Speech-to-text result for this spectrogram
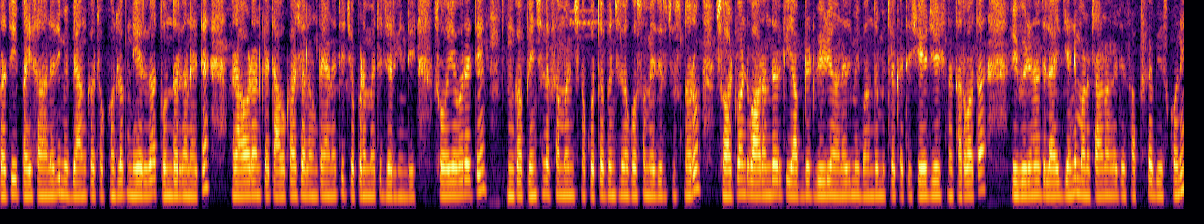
ప్రతి పైసా అనేది మీ బ్యాంక్ అకౌంట్లోకి నేరుగా తొందరగానైతే రావడానికి అయితే అవకాశాలు ఉంటాయనేది చెప్పడం అయితే జరిగింది. సో ఎవరైతే ఇంకా పెన్షన్లకు సంబంధించిన కొత్త పెన్షన్ల కోసం ఎదురు చూస్తున్నారో సో అటువంటి వారందరికీ అప్డేట్ వీడియో అనేది మీ బంధుమిత్రులకు అయితే షేర్ చేసిన తర్వాత ఈ వీడియోని అయితే లైక్ చేయండి. మన ఛానల్ అయితే సబ్స్క్రైబ్ చేసుకొని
